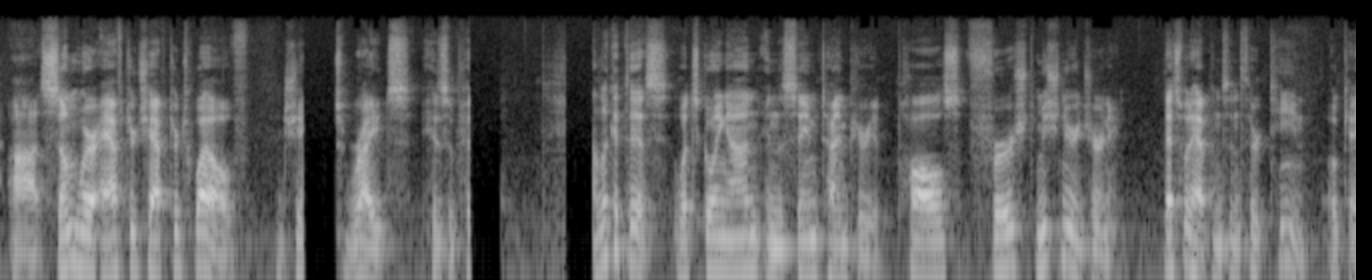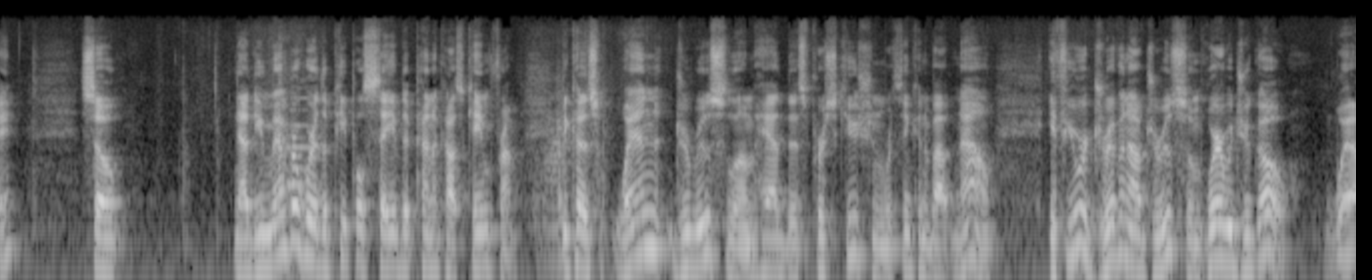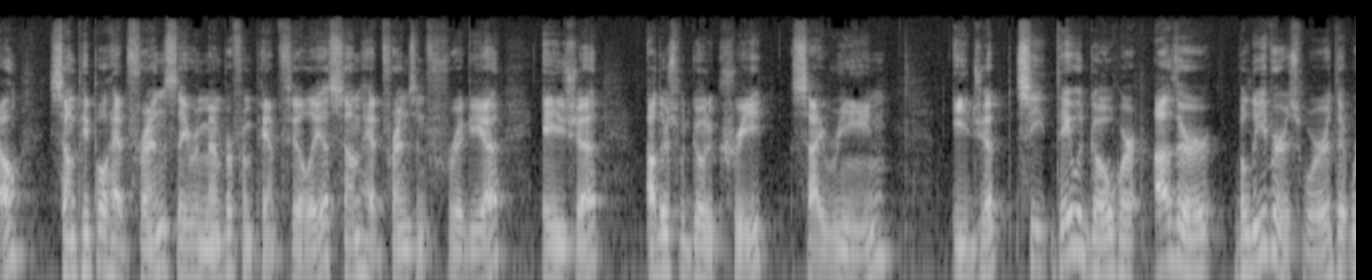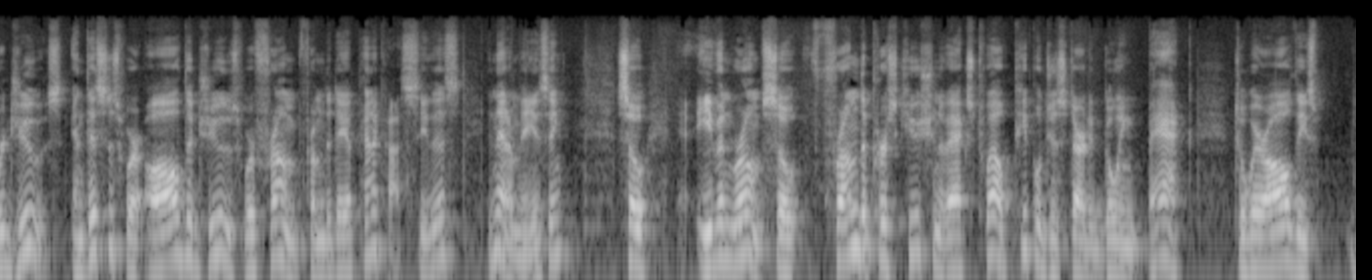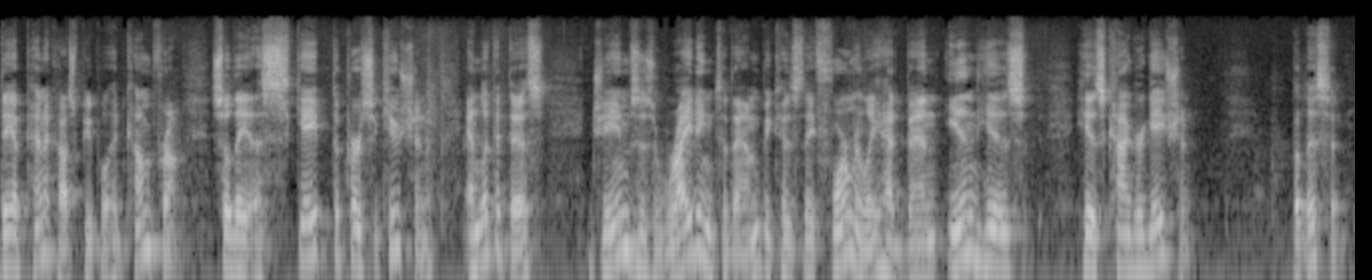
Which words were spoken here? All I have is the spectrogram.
Uh, somewhere after chapter 12, James writes his epistle. Now look at this, what's going on in the same time period. Paul's first missionary journey. That's what happens in 13, okay? So now do you remember where the people saved at Pentecost came from? Because when Jerusalem had this persecution we're thinking about now, if you were driven out of Jerusalem, where would you go? Well, some people had friends they remember from Pamphylia, some had friends in Phrygia, Asia, Others would go to Crete, Cyrene, Egypt. See, they would go where other believers were that were Jews. And this is where all the Jews were from from the day of Pentecost. See this? Isn't that amazing? So, even Rome. So, from the persecution of Acts 12, people just started going back to where all these day of Pentecost people had come from. So, they escaped the persecution. And look at this James is writing to them because they formerly had been in his, his congregation. But listen,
